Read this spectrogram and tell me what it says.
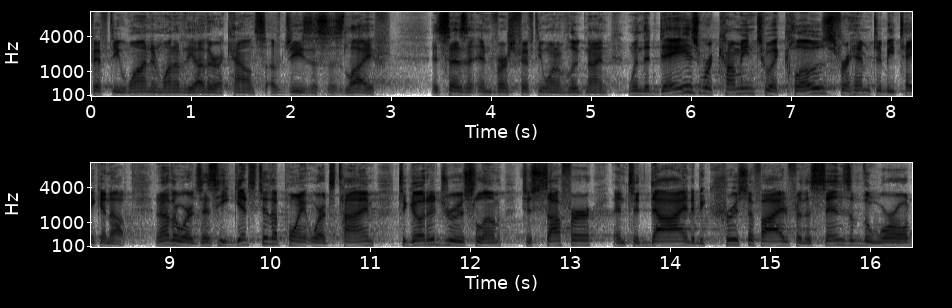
51, in one of the other accounts of Jesus' life, it says in verse 51 of Luke 9, when the days were coming to a close for him to be taken up. In other words, as he gets to the point where it's time to go to Jerusalem to suffer and to die, to be crucified for the sins of the world,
